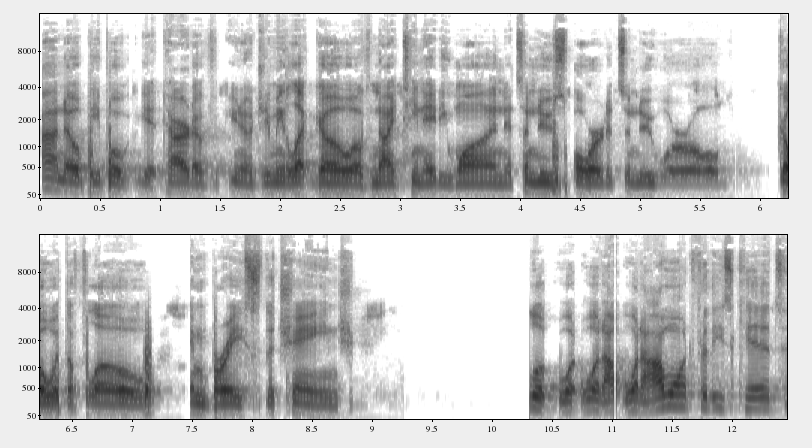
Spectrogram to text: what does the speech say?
I know people get tired of you know Jimmy let go of 1981. It's a new sport. It's a new world. Go with the flow. Embrace the change. Look, what what I, what I want for these kids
